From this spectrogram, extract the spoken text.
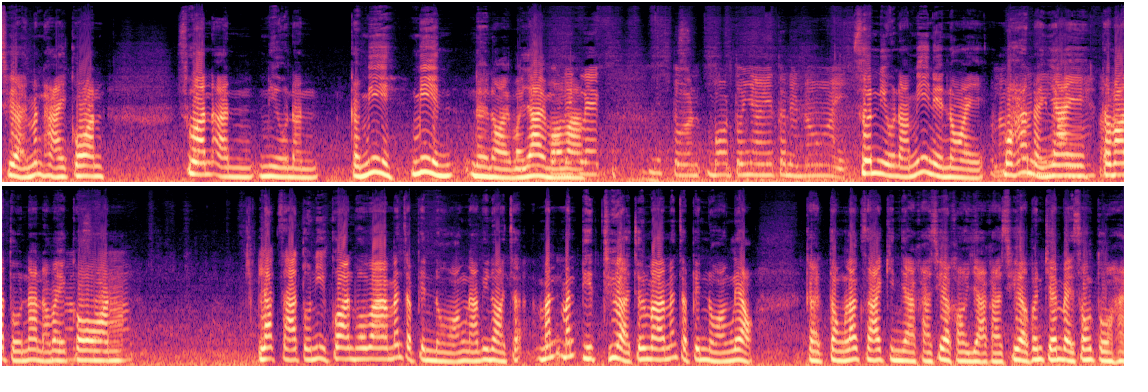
เชื้อให้มันหายก่อน ส่วนอันนิวนั้น ก็มีมีหน่อยๆบ่ย่ายหมอมาเล็กๆนี่ตัวบอตัวใหญ่ตัวน้อยส่วนนิวน่ะมีหน่อยๆบ่หันน่ะใหญ่แต่ว่าตัวนั้นเอาไว้ก่อน รักษาตัวนี้ก่อนเพราะว่ามันจะเป็นหนองนะพี่น้องจะมันมันติดเชื้อจนว่ามันจะเป็นหนองแล้วก็ต้องรักษากินยาฆ่าเชื้อเขายาฆ่าเชื้อเพิ่นเขียนใบส่งตัวให้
